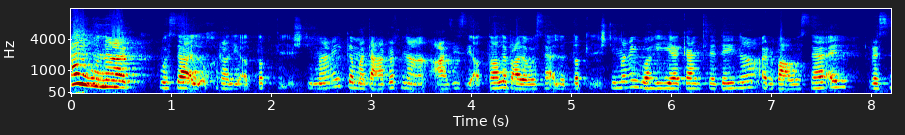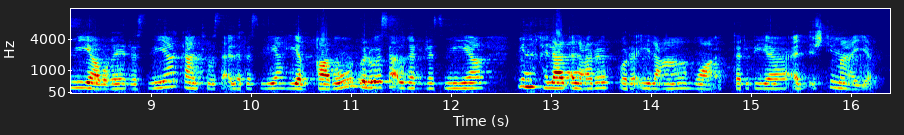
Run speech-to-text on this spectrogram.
هل هناك وسائل أخرى للضبط الاجتماعي؟ كما تعرفنا عزيزي الطالب على وسائل الضبط الاجتماعي وهي كانت لدينا أربع وسائل رسمية وغير رسمية، كانت الوسائل الرسمية هي القانون والوسائل غير الرسمية من خلال العرف والرأي العام والتربية الاجتماعية.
